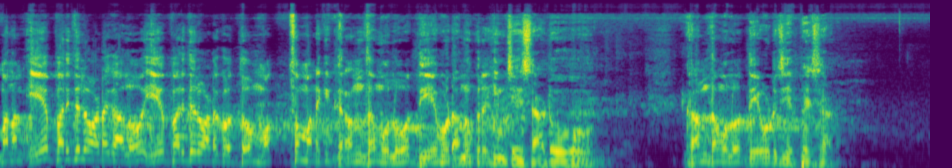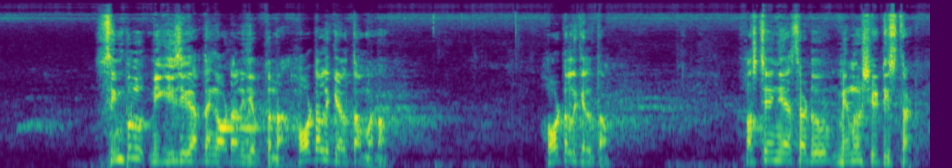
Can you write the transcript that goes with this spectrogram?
మనం ఏ పరిధిలో అడగాలో ఏ పరిధిలో అడగొద్దో మొత్తం మనకి గ్రంథములో దేవుడు అనుగ్రహించేశాడు. గ్రంథములో దేవుడు చెప్పేశాడు. సింపుల్ మీకు ఈజీగా అర్థం కావడానికి చెప్తున్నా. హోటల్కి వెళ్తాం మనం. హోటల్కి వెళ్తాం. ఫస్ట్ ఏం చేస్తాడు? మెనూ షీట్ ఇస్తాడు.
